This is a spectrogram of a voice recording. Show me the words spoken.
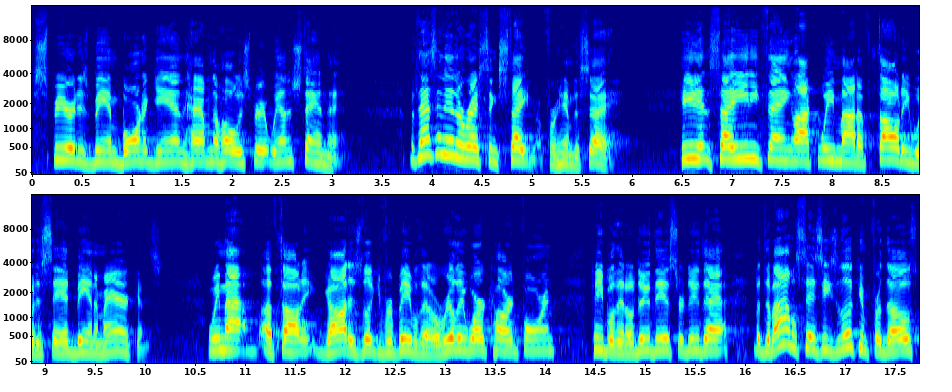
Spirit is being born again, having the Holy Spirit. We understand that. But that's an interesting statement for him to say. He didn't say anything like we might have thought he would have said, being Americans. We might have thought God is looking for people that will really work hard for him, people that will do this or do that. But the Bible says he's looking for those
